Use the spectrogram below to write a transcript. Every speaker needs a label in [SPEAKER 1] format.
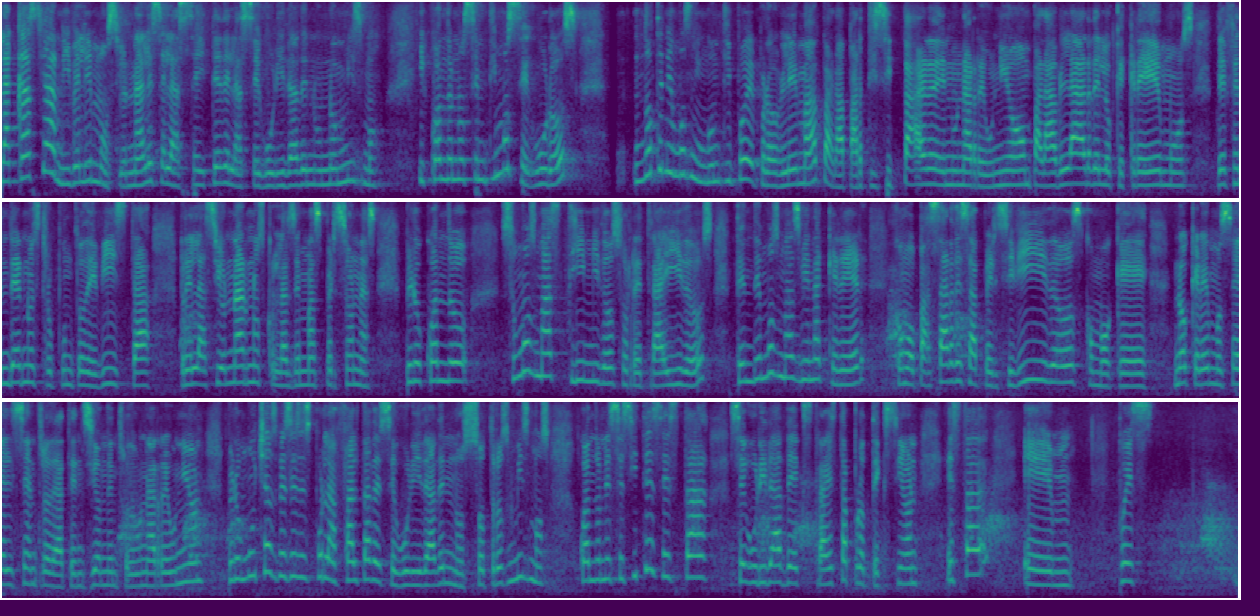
[SPEAKER 1] La casia a nivel emocional es el aceite de la seguridad en uno mismo. Y cuando nos sentimos seguros, no tenemos ningún tipo de problema para participar en una reunión, para hablar de lo que creemos, defender nuestro punto de vista, relacionarnos con las demás personas. Pero cuando somos más tímidos o retraídos, tendemos más bien a querer como pasar desapercibidos, como que no queremos ser el centro de atención dentro de una reunión, pero muchas veces es por la falta de seguridad en nosotros. Cuando necesites esta seguridad extra, esta protección, esta... Em, pues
